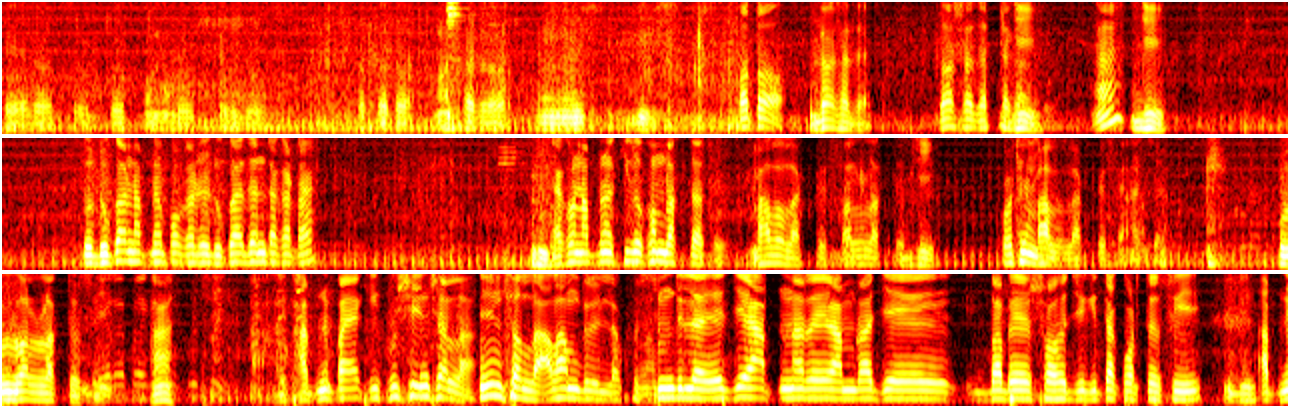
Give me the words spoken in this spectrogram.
তেরো চোদ্দ পনেরো ষোলো সতেরো আঠারো উনিশ বিশ। কত? দশ হাজার। দশ হাজার টাকা জি। হ্যাঁ? জি। তো দোকান আপনার পকেটে ঢুকায় দেন টাকাটা। এখন আপনার কীরকম লাগতেছে ভালো লাগতেছে। ভালো লাগতেছে। জি। কঠিন ভালো লাগতেছে আচ্ছা। খুবই ভালো লাগতেছে। হ্যাঁ। আপনি পায়া কি খুশি ইনশাল্লাহ? ইনশাল্লাহ আলহামদুলিল্লাহ খুশি। আলহামদুলিল্লাহ এই যে আপনারে আমরা যে ভাবে সহযোগিতা করতেছি আপনি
